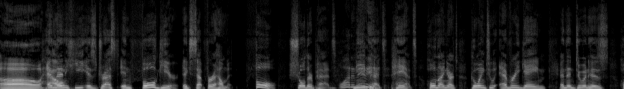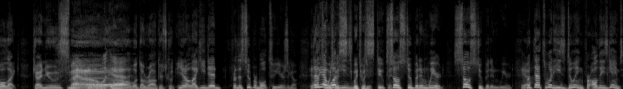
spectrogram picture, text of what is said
Oh, And then he is dressed in full gear except for a helmet. Full shoulder pads, What an knee idiot. pads, pants, whole nine yards, going to every game and then doing his whole like, can you smell, Smell, yeah. what the rock is cooking? You know, like he did for the Super Bowl two years ago. Oh, That's yeah, which what was- he's which was doing. stupid. So stupid and weird. So stupid and weird. Yeah. But that's what he's doing for all these games.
